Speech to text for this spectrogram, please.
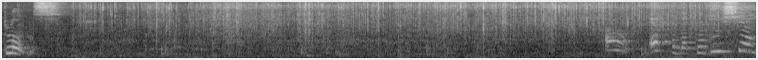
Plons. Oh, even lekker douchen.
